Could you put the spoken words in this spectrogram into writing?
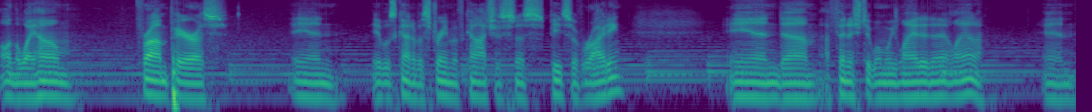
on the way home from Paris, and it was kind of a stream of consciousness piece of writing. And um, I finished it when we landed in Atlanta. And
